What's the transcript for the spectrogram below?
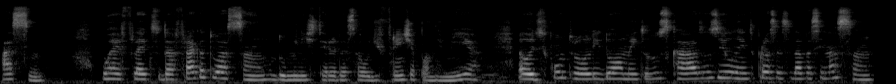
Assim, o reflexo da fraca atuação do Ministério da Saúde frente à pandemia é o descontrole do aumento dos casos e o lento processo da vacinação.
